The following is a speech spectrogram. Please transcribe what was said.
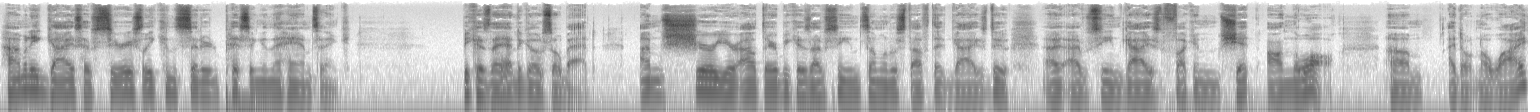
How many guys have seriously considered pissing in the hand sink because they had to go so bad? I'm sure you're out there because I've seen some of the stuff that guys do. I, have seen guys fucking shit on the wall. Um, I don't know why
